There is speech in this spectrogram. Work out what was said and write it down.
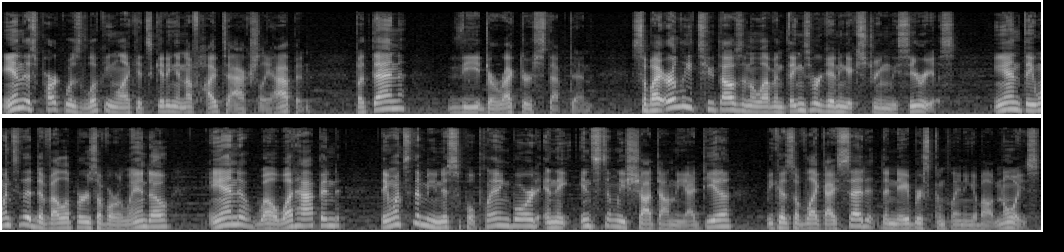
and this park was looking like it's getting enough hype to actually happen. But then, the director stepped in. So by early 2011, things were getting extremely serious, and they went to the developers of Orlando, and, well, what happened? They went to the municipal planning board and they instantly shot down the idea because of, like I said, the neighbors complaining about noise.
